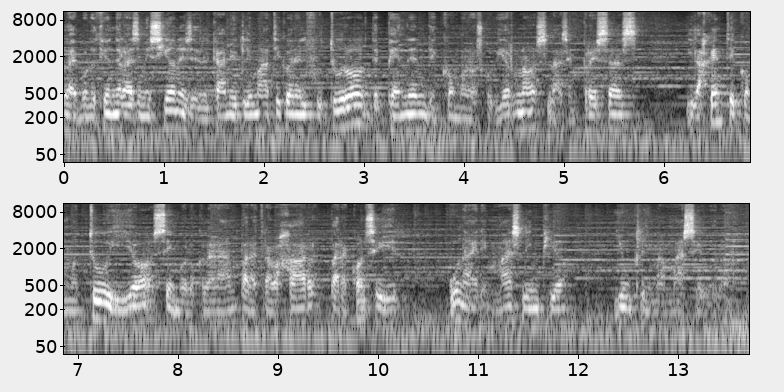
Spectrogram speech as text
La evolución de las emisiones y del cambio climático en el futuro dependen de cómo los gobiernos, las empresas y la gente como tú y yo se involucrarán para trabajar para conseguir un aire más limpio y un clima más seguro.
